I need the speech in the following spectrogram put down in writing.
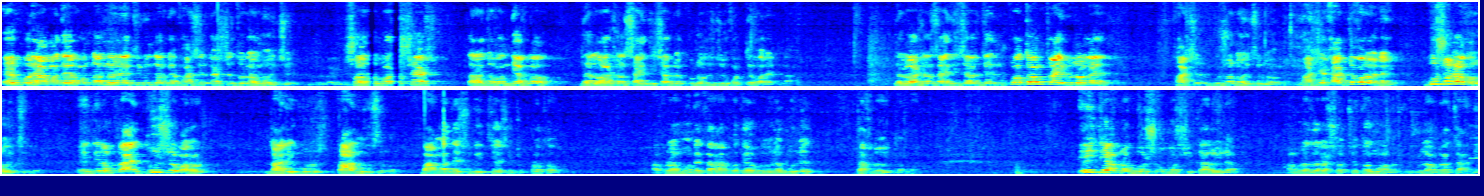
এরপরে আমাদের অন্যান্য নেতৃবৃন্দকে ফাঁসির কাছে ঝুলানো হয়েছে। সর্বশেষ তারা যখন দেখল, দেলোয়ার হোসেন সাইদি সাহেব কোনো কিছু করতে পারেন না। দেলোয়ার হোসেন সাইদি সাহেব যেদিন প্রথম ট্রাইব্যুনালে ফাঁসির ঘোষণা হয়েছিল, ফাঁসি কার্যকর হয় নাই, ঘোষণা করা হয়েছিল। এই দিনও প্রায় দুশো মানুষ নারী পুরুষ প্রাণ দিয়েছিল বাংলাদেশের ইতিহাসে এটি প্রথম। আপনারা মনে থাকার কথা ওগুলো বললে থাকলে হইতো না। এই যে আমরা বৈষম্য শিকার হইলাম, আমরা যারা সচেতন মানুষ, এগুলো আমরা জানি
